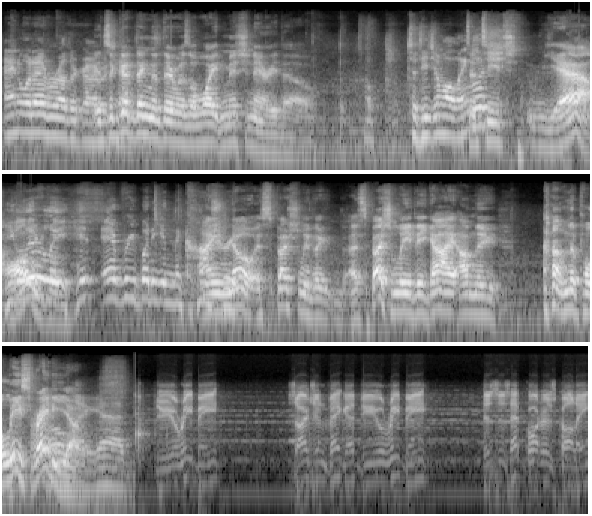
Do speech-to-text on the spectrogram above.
And whatever other garbage. It's a good thing that there was a white missionary though oh, to teach them all English. to teach. Yeah, He all of literally them. hit everybody in the country. I know, especially the especially the guy on the on the police radio. Oh my god. Do you read me? Sergeant Vega, do you read me? This is headquarters calling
